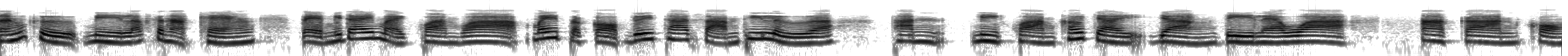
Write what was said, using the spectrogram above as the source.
นั้นคือมีลักษณะแข็ง แต่ไม่ได้หมายความว่าไม่ประกอบด้วยธาตุสามที่เหลือ ท่านมีความเข้าใจอย่างดีแล้วว่าอาการของ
